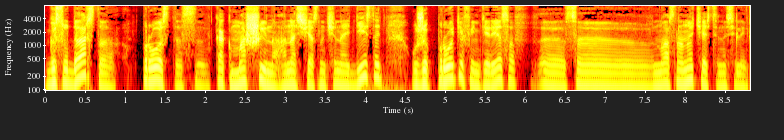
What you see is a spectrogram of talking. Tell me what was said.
Государство просто как машина, она сейчас начинает действовать уже против интересов э, с, ну, основной части населения.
